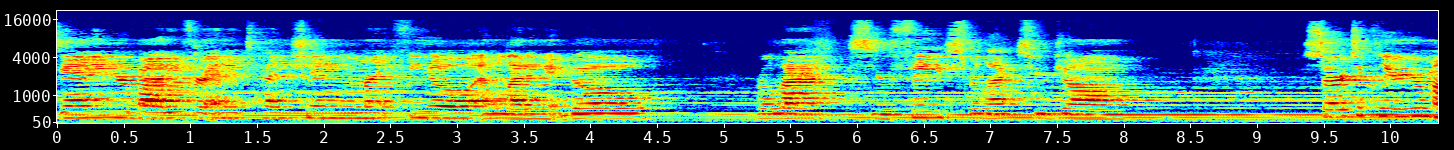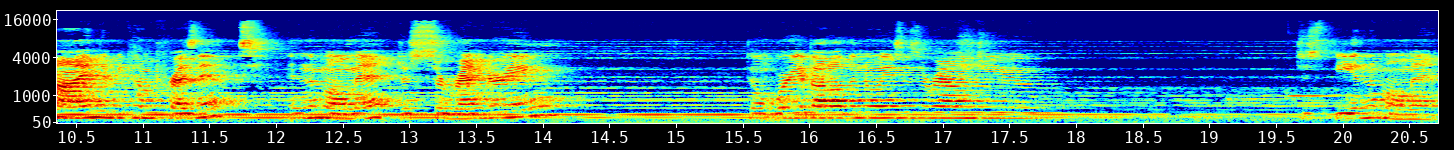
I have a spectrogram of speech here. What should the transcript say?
Scanning your body for any tension you might feel and letting it go. Relax your face, relax your jaw. Start to clear your mind and become present in the moment, just surrendering. Don't worry about all the noises around you. Just be in the moment.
